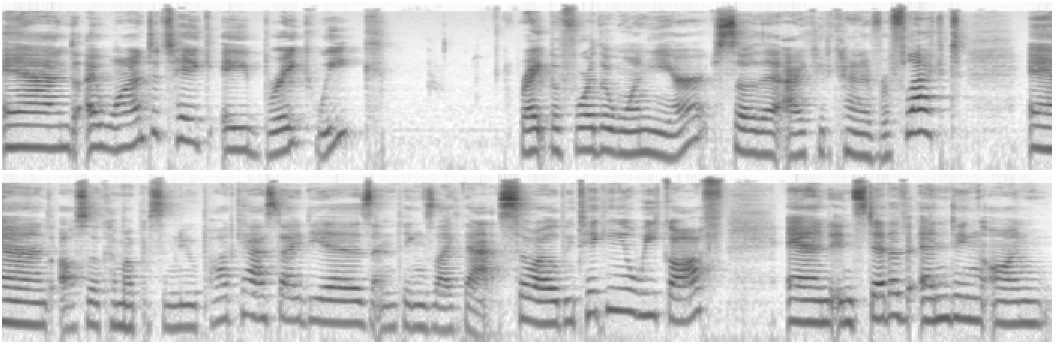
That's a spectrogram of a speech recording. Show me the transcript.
And I wanted to take a break week right before the one year so that I could kind of reflect and also come up with some new podcast ideas and things like that. So I will be taking a week off and instead of ending on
